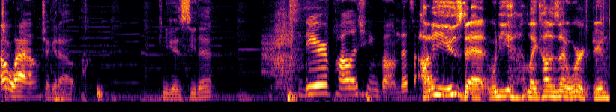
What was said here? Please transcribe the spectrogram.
Oh wow, Check it out. Can you guys see that? deer polishing bone. That's How do you use that? What do you like? How does that work, dude?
